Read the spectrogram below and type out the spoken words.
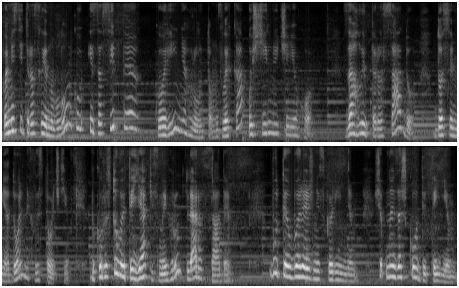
Помістіть рослину в лунку і засипте коріння ґрунтом, злегка ощільнюючи його. Заглибте розсаду до семиадольних листочків. Використовуйте якісний ґрунт для розсади. Будьте обережні з корінням, щоб не зашкодити їм.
